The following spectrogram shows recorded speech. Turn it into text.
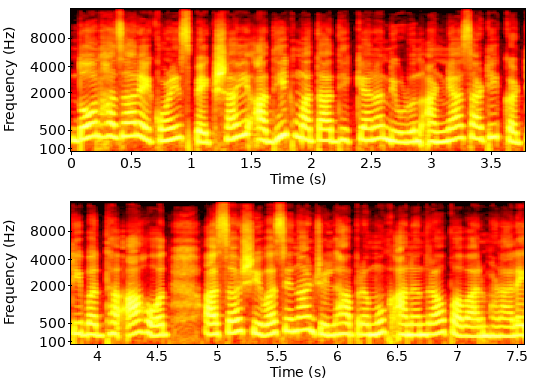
दोन हजार एकोणीसपेक्षाही अधिक मताधिक्यानं निवडून आणण्यासाठी कटिबद्ध आहोत असं शिवसेना जिल्हाप्रमुख आनंदराव पवार म्हणाले.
